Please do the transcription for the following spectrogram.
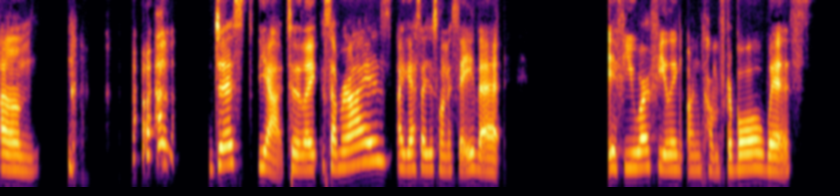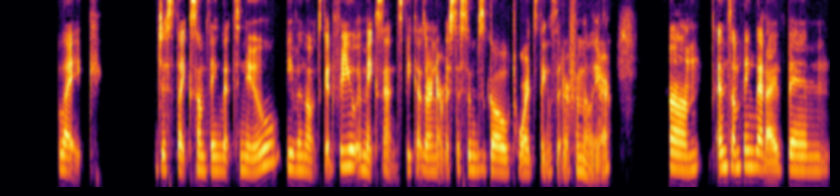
um just yeah, to like summarize, I guess I just want to say that if you are feeling uncomfortable with like just like something that's new, even though it's good for you, it makes sense because our nervous systems go towards things that are familiar. Um, and something that I've been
